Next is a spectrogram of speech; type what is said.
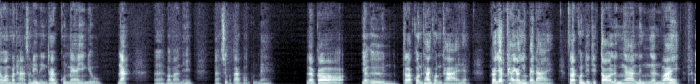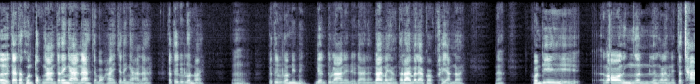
ระวังปัญหาสักนิดหนึ่งถ้าคุณแม่ยังอยู่นะประมาณนี้นะสุขภาพของคุณแม่ แล้วก็อย่างอื่นสำหรับคนค้าคนขายเนี่ย ก็ยอดขายก็ยังไปได้สำหรับคนที่ติดต่อเรื่องงานเรื่องเงินไว้ เออ แต่ถ้าคนตกงานจะได้งานนะ จะบอกให้จะได้งานนะกระตือรือร้นหน่อยเออกระตือรือร้นนิดหนึ่งเดือนตุลาเนี่ยเดี๋ยวได้นะได้ไหมยังถ้าได้มาแล้วก็ขยันหน่อย นะ คนที่ รอเรื่องเงินเรื่องอะไรพวกนี้จะช้า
